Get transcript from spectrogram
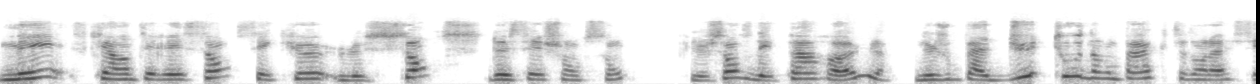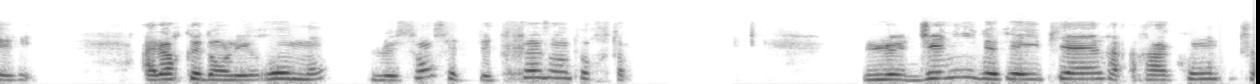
Mais ce qui est intéressant, c'est que le sens de ces chansons, le sens des paroles, ne joue pas du tout d'impact dans la série. Alors que dans les romans, le sens était très important. Le Jenny de Vieille-Pierre raconte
